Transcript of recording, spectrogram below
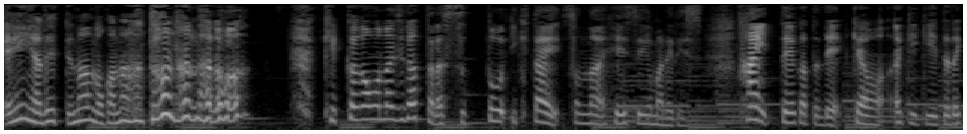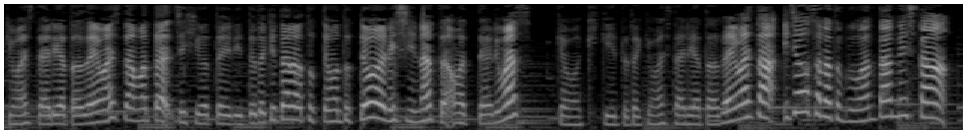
えんやでってなんのかな？どうなんだろう？結果が同じだったらすっと行きたい。そんな平成生まれです。はい。ということで、今日もお聞きいただきましてありがとうございました。また、ぜひお便りいただけたらとってもとっても嬉しいなと思っております。今日もお聞きいただきましてありがとうございました。以上、空飛ぶワンタンでした。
